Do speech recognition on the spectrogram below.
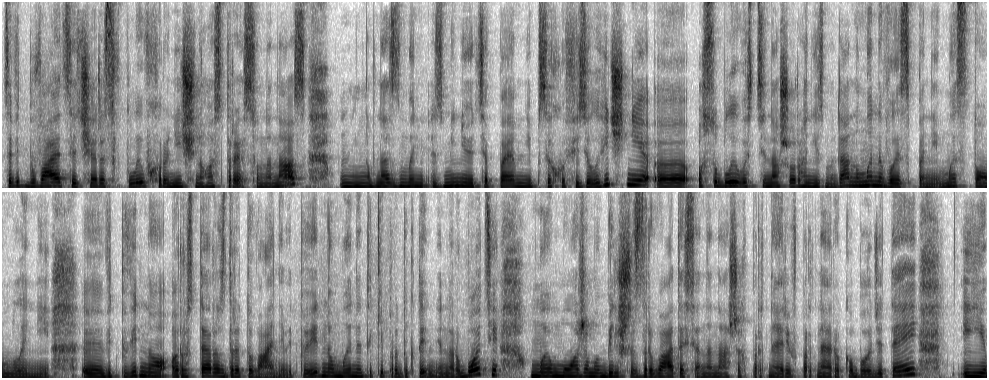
Це відбувається через вплив хронічного стресу на нас. В нас змінюються певні психофізіологічні е, особливості нашого організму. Да? Ну, ми не виспані, ми стомлені. Відповідно, росте роздратування. Відповідно, ми не такі продуктивні на роботі. Ми можемо більше зриватися на наших партнерів, партнерок або дітей. І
